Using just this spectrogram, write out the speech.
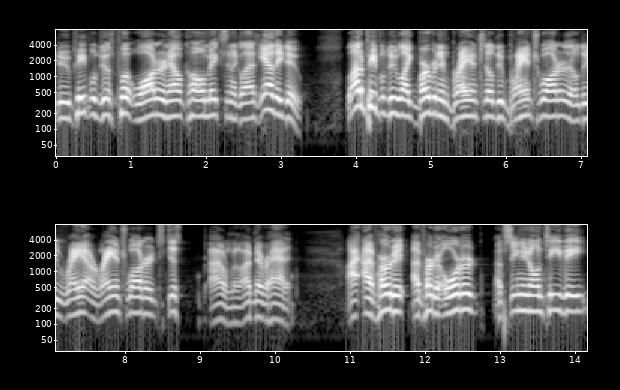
Do people just put water and alcohol mixed in a glass? Yeah, they do. A lot of people do like bourbon and branch. They'll do branch water. They'll do ran- ranch water. It's just I don't know. I've never had it. I, I've heard it. I've heard it ordered. I've seen it on TV.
